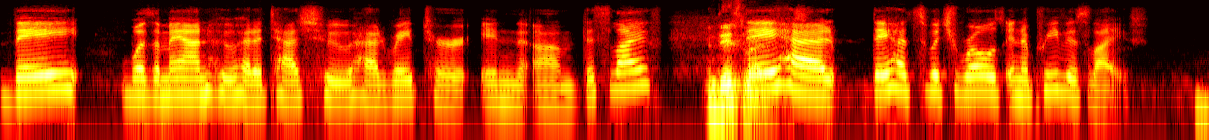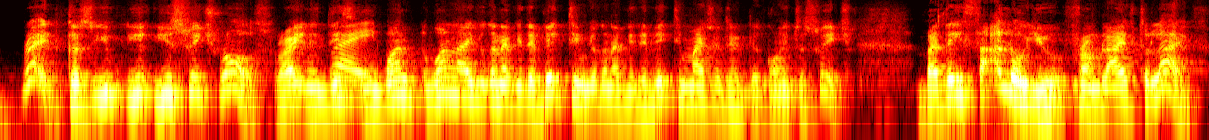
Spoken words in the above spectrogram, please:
they was a man who had attached who had raped her in um, this life. In this they life. had they had switched roles in a previous life. Right, because you, you you switch roles, right? In this Right. in one one life you're gonna be the victim, you're gonna be the victimizer, they're, they're going to switch. But they follow you from life to life.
